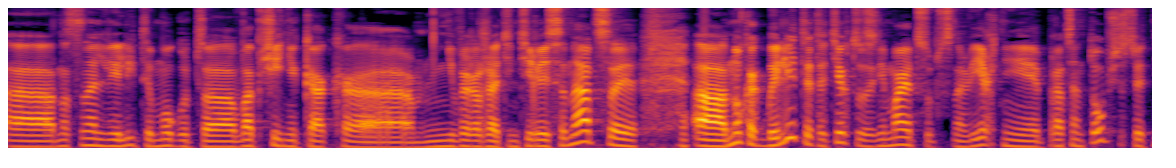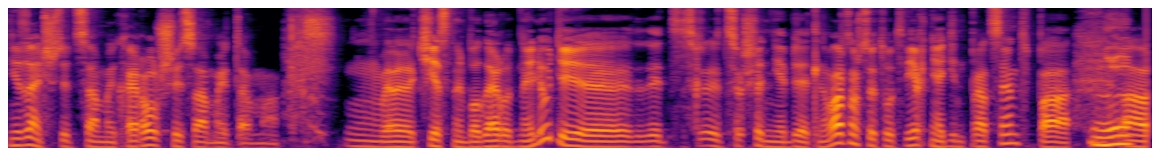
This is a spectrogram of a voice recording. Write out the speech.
а, национальные элиты могут а, вообще никак не выражать интересы нации. Ну, как бы элиты это те, кто занимает, собственно, верхний процент общества. Это не значит, что это самые хорошие, самые там честные, благородные люди, э, это совершенно не обязательно. Важно, что это вот верхний 1% по а,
